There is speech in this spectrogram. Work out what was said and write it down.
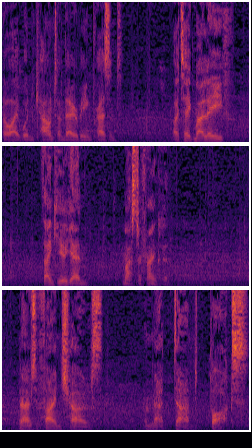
though I wouldn't count on their being present. I take my leave. Thank you again, Master Franklin. Now to find Charles and that damned box.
